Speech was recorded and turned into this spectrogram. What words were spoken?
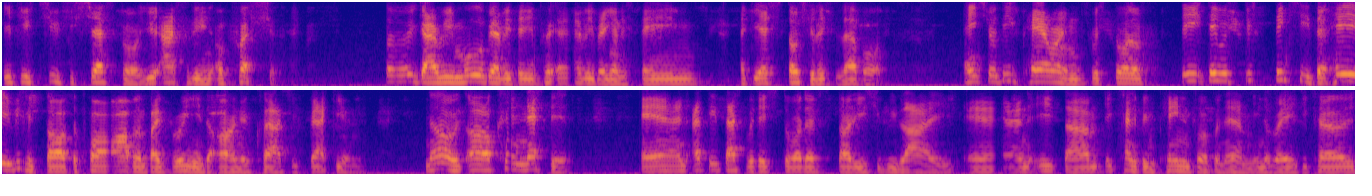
if you're too successful, you're actually in oppression. So you gotta remove everything put everybody on the same, I guess, socialist level. And so these parents were sort of they they was just thinking that hey, we could solve the problem by bringing the honor classes back in. No, it's all connected, and I think that's where they sort of to realize, and, and it um it kind of been painful for them in a way because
